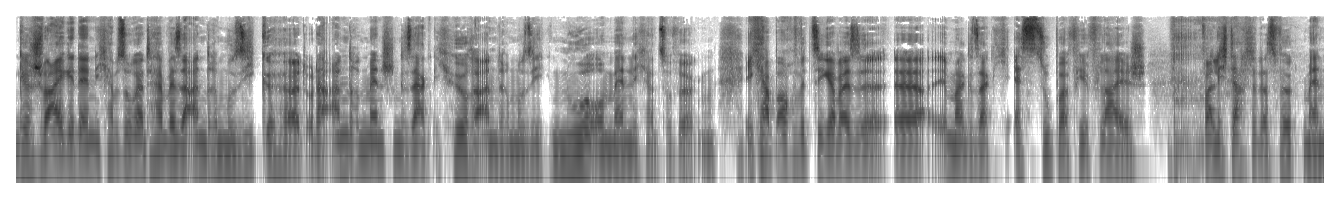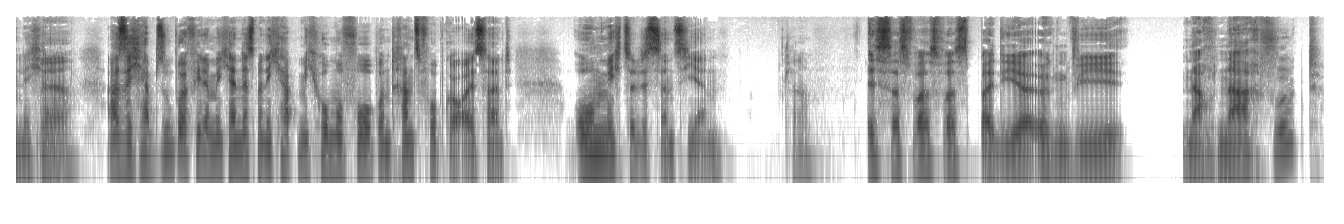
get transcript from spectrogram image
Geschweige denn, ich habe sogar teilweise andere Musik gehört oder anderen Menschen gesagt, ich höre andere Musik, nur um männlicher zu wirken. Ich habe auch witzigerweise äh, immer gesagt, ich esse super viel Fleisch, weil ich dachte, das wirkt männlicher. Ja. Also ich habe super viele Mechanismen. Ich habe mich homophob und transphob geäußert, um mich zu distanzieren. Klar. Ist das was, was bei dir irgendwie nach nachwirkt?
